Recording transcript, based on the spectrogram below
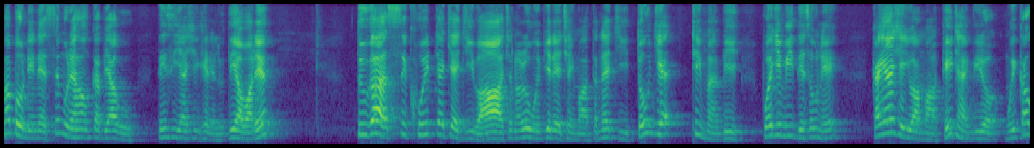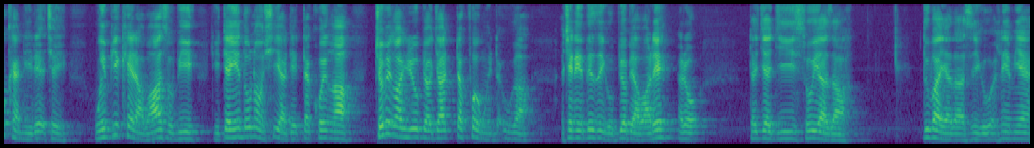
မှတ်ပုံတင်နဲ့စစ်မှုထမ်းဟောင်းကပ်ပြားကို သိမ်းဆည်းရရှိခဲ့တယ်လို့သိရပါတယ်။သူကစစ်ခွေးတက်ကြက်ကြီးပါကျွန်တော်တို့ဝင်ပြတဲ့အချိန်မှာတနက်ကြီး၃ချက်ထိမှန်ပြီးပွဲချင်းပြီးတေဆုံးတယ်။ကိုင်းရရှေရွာမှာဂိတ်ထိုင်ပြီးတော့ငွေကောက်ခံနေတဲ့အချိန်ဝင်ပစ်ခဲ့တာပါဆိုပြီးဒီတရင်3800တဲ့တက်ခွဲငါဂျိုးပင်ကဟီရိုပျောက်ကြားတက်ဖွဲ့ဝင်တအူကအချိန်အသေးစိတ်ကိုပြောပြပါတယ်အဲ့တော့တက်ကြက်ကြီးဆိုးရစာသူ့ဘရသာစီကိုအလင်းမြန်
